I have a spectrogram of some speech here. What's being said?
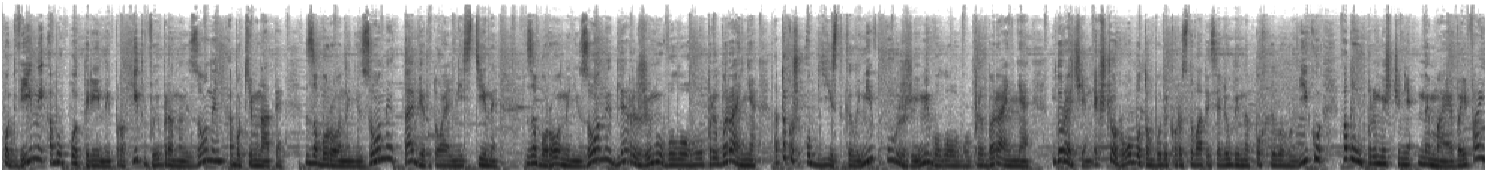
подвійний або потрійний прохід вибраної зони або кімнати, заборонені зони та віртуальні стіни, заборонені зони для режиму вологого прибирання, а також об'їзд килимів у режимі вологого прибирання. До речі, якщо роботом буде користуватися людина похилого віку або у приміщенні немає Wi-Fi,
